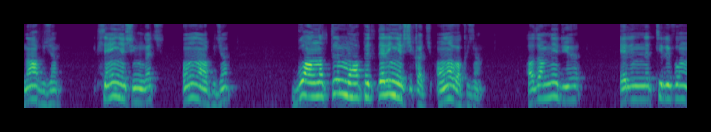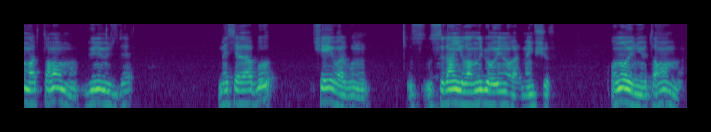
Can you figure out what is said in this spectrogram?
Ne yapacaksın? Senin yaşın kaç? Onu ne yapacaksın? Bu anlattığım muhabbetlerin yaşı kaç? Ona bakacaksın. Adam ne diyor? Elinde telefon var tamam mı? Günümüzde. Mesela bu şey var bunun. Is- ısıran yılanlı bir oyunu var menşur. Onu oynuyor tamam mı?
